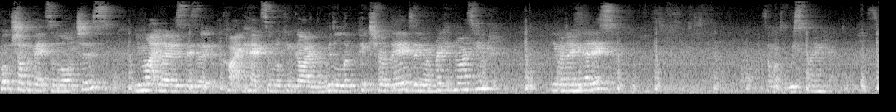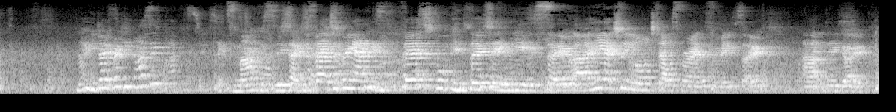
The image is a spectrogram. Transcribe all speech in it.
bookshop events and launches. You might notice there's a quite handsome looking guy in the middle of the picture there. Does anyone recognise him? Anyone know who that is? Someone's whispering. No, you don't recognise him? It's Marcus Zusak. He's about to bring out his first book in 13 years. So uh, he actually launched Alice Miranda for me. So uh, there you go.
